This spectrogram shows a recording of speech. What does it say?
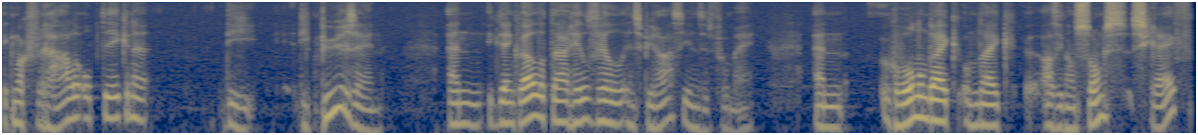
ik mag verhalen optekenen die, die puur zijn. En ik denk wel dat daar heel veel inspiratie in zit voor mij. En gewoon omdat ik, omdat ik als ik dan songs schrijf,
